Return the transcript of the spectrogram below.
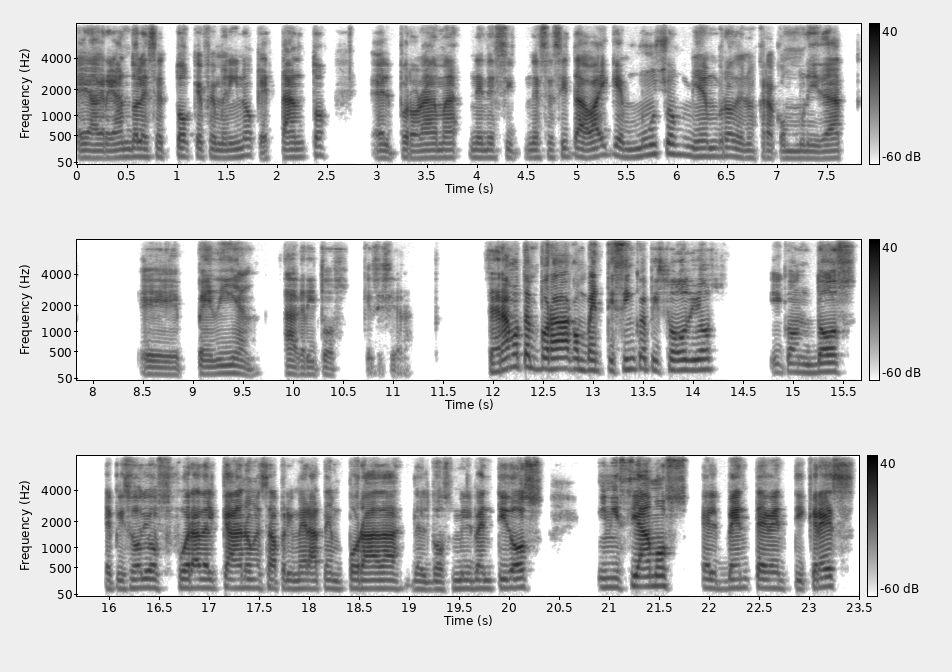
Eh, agregándole ese toque femenino que tanto el programa necesitaba y que muchos miembros de nuestra comunidad eh, pedían a gritos que se hiciera. Cerramos temporada con 25 episodios y con dos episodios fuera del canon, esa primera temporada del 2022. Iniciamos el 2023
